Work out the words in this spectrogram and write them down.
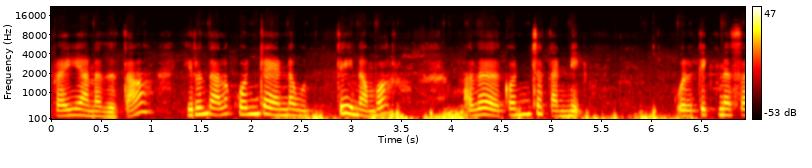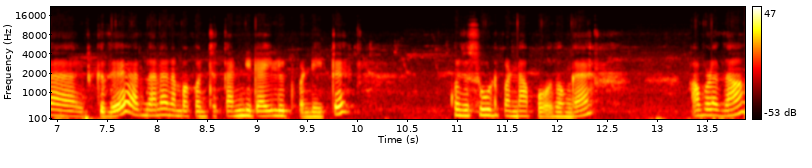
ஃப்ரை ஆனது தான். இருந்தாலும் கொஞ்சம் எண்ணெய் ஊற்றி நம்ம அதை கொஞ்சம் தண்ணி ஒரு திக்னஸ்ஸாக இருக்குது. அதனால நம்ம கொஞ்சம் தண்ணி டைல்யூட் பண்ணிவிட்டு கொஞ்சம் சூடு பண்ணால் போதுங்க. அவ்வளோதான்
